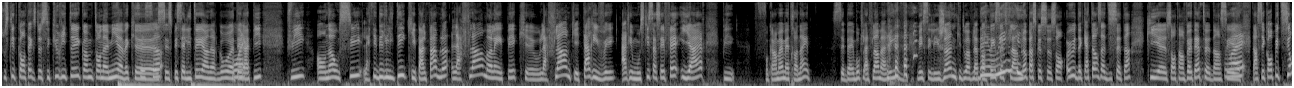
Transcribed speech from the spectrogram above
tout ce qui est de contexte de sécurité, comme ton ami avec euh, ses spécialités en ergothérapie. Puis, on a aussi la fébrilité qui est palpable, là, la flamme olympique euh, ou la flamme qui est arrivée à Rimouski. Ça s'est fait hier. Puis, faut quand même être honnête. C'est bien beau que la flamme arrive, mais c'est les jeunes qui doivent la Ben porter, oui. cette flamme-là, parce que ce sont eux de 14 à 17 ans qui euh, sont en vedette dans ces, Ouais. dans ces compétitions,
